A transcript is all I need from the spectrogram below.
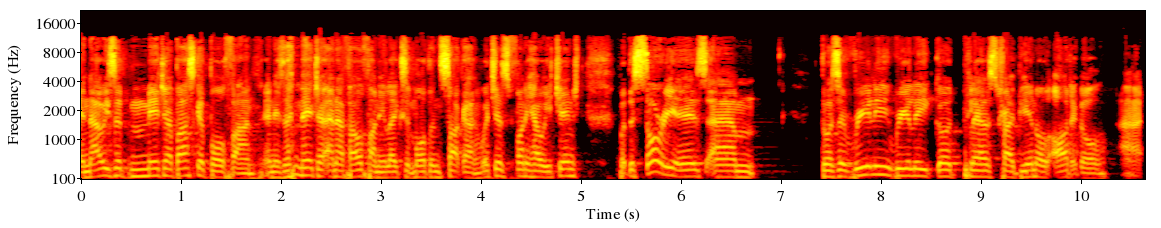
And now he's a major basketball fan, and he's a major NFL fan. He likes it more than soccer, which is funny how he changed. But the story is, um, there was a really really good Players Tribunal article, uh,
